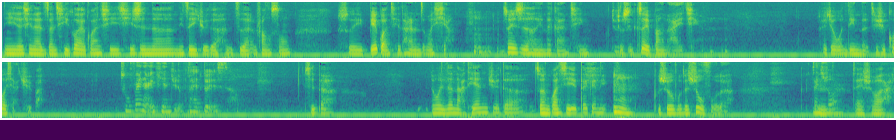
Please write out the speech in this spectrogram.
你的现在这段奇怪的关系，其实呢你自己觉得很自然放松。所以别管其他人怎么想，最适合你的感情就是最棒的爱情，所以就稳定的继续过下去吧。除非哪一天觉得不太对的时候。是的，如果你在哪天觉得这段关系带给你不舒服的束缚了，再说、嗯、再说啊。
